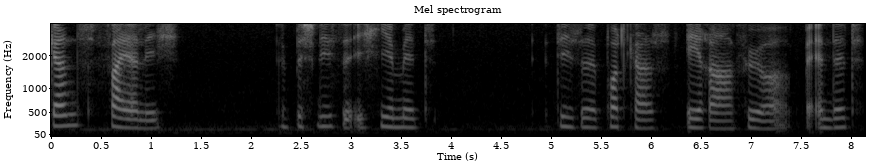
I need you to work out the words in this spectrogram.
ganz feierlich beschließe ich hiermit diese Podcast-Ära für beendet.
